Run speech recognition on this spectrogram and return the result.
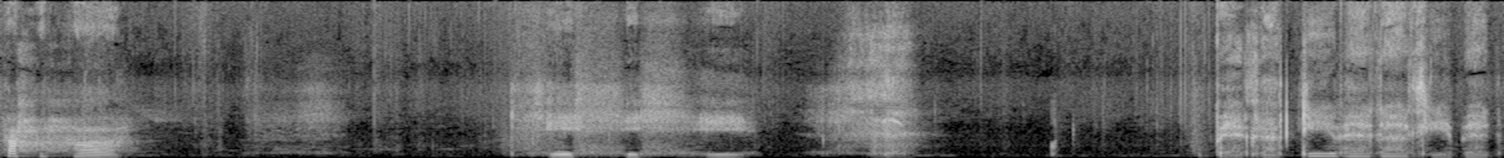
Hahaha. Hehehe. Pega aqui, pega aqui, pega.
